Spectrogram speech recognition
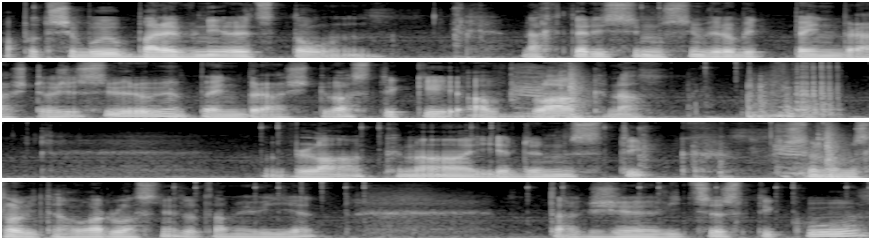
a potřebuju barevný redstone, na který si musím vyrobit paintbrush. Takže si vyrobíme paintbrush, dva styky a vlákna vlákna, jeden styk, to jsem nemusel vytahovat vlastně, to tam je vidět. Takže více styků,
